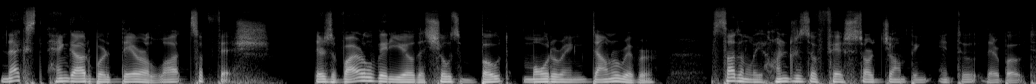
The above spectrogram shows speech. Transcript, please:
Next, hang out where there are lots of fish. There's a viral video that shows a boat motoring down a river. Suddenly, hundreds of fish start jumping into their boat.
